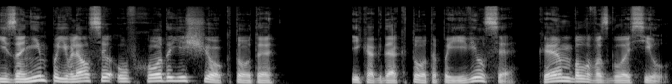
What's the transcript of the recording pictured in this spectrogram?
и за ним появлялся у входа еще кто-то. И когда кто-то появился, Кэмпбелл возгласил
